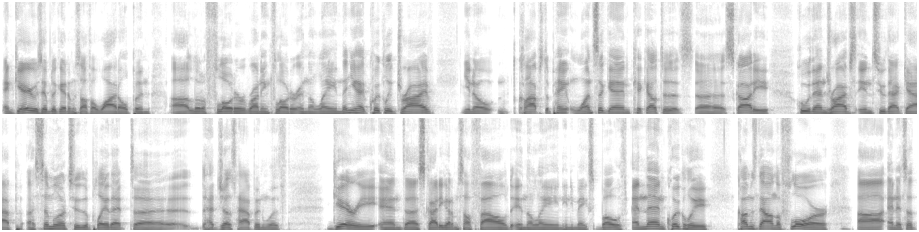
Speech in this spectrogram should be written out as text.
And Gary was able to get himself a wide open uh, little floater, running floater in the lane. Then you had Quickley drive you know, collapse the paint once again, kick out to uh, Scottie, who then drives into that gap, uh, similar to the play that uh, had just happened with Gary and uh, Scottie got himself fouled in the lane, and he makes both, and then Quickley comes down the floor, uh, and it's a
